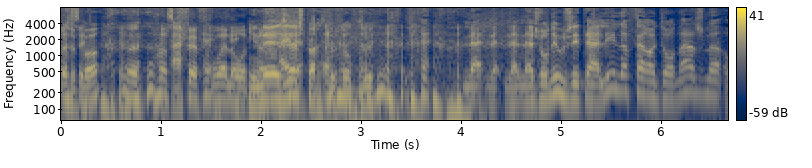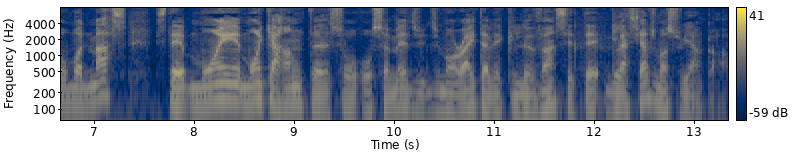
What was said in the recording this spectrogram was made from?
je sais pas. Qu'il fait froid l'autre. Il neigeait, je pense, aujourd'hui. la, la- la- la journée où j'étais allé là, faire un tournage là, au mois de mars, c'était moins, moins 40 euh, sur- au sommet du, du Mont Wright avec le vent. C'était glacial, je m'en souviens encore.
